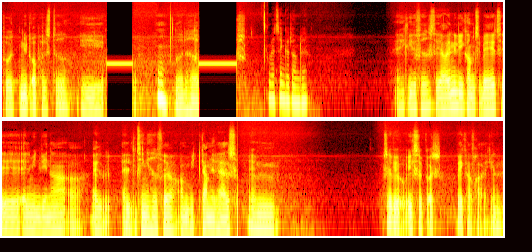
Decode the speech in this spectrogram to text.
på et nyt opholdssted i Mm. noget, der hedder Hvad tænker du om det? er ikke lige det fedeste. Jeg er endelig lige kommet tilbage til alle mine venner og alle, alle de ting, jeg havde før om mit gamle værelse. Øhm, så jeg vil jo ikke så godt væk herfra igen.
